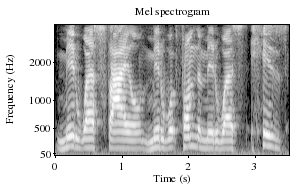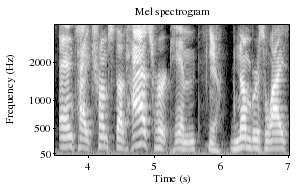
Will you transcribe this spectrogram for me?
Midwest style, mid from the Midwest. His anti-Trump stuff has hurt him Yeah. numbers wise.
